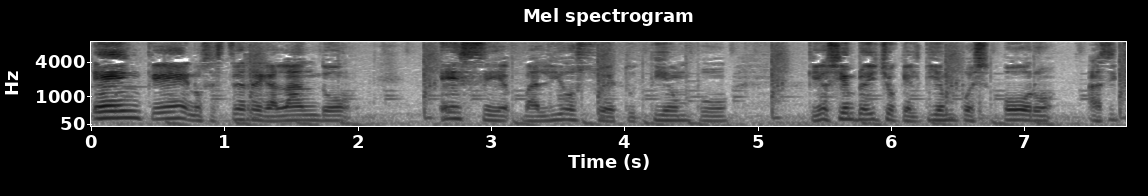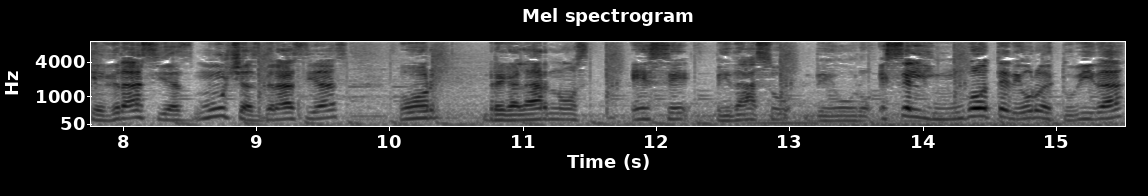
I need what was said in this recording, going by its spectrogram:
en que nos estés regalando ese valioso de tu tiempo, que yo siempre he dicho que el tiempo es oro. Así que gracias, muchas gracias por regalarnos ese pedazo de oro, ese lingote de oro de tu vida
